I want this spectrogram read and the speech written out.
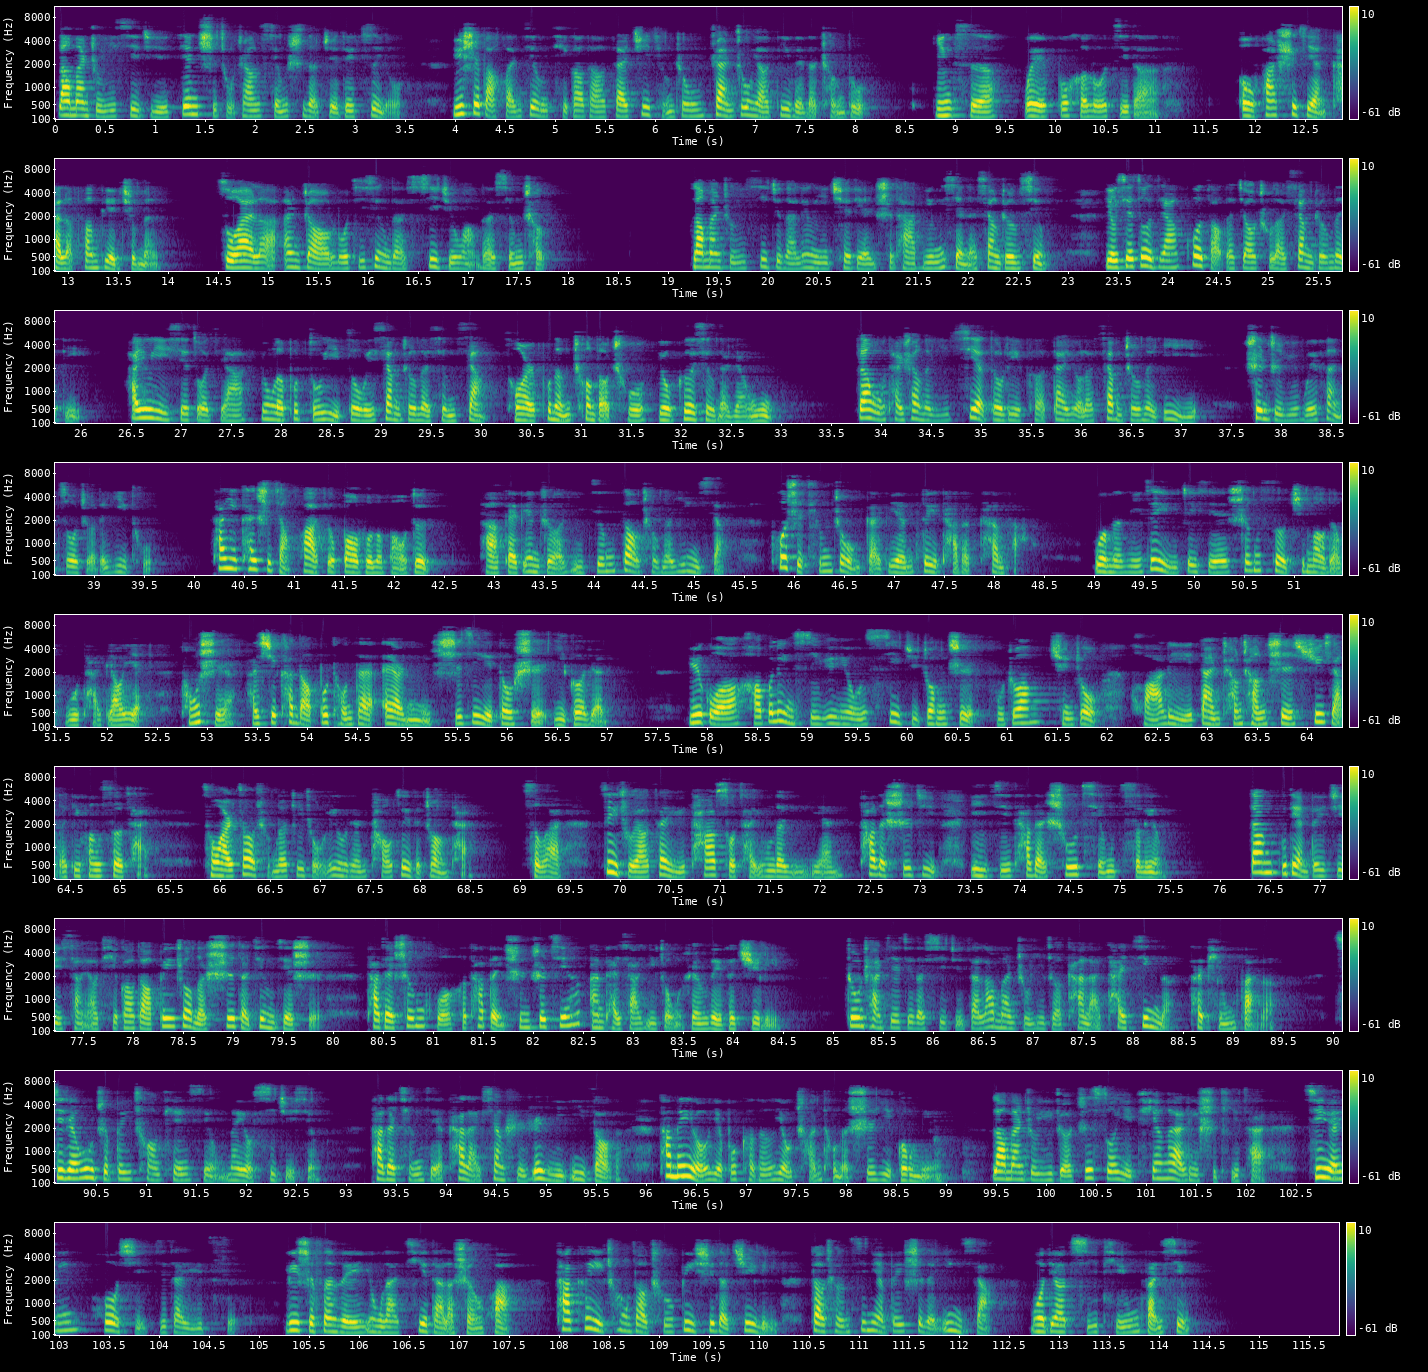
浪漫主义戏剧坚持主张形式的绝对自由，于是把环境提高到在剧情中占重要地位的程度，因此为不合逻辑的偶发事件开了方便之门，阻碍了按照逻辑性的戏剧网的形成。浪漫主义戏剧的另一缺点是它明显的象征性，有些作家过早地交出了象征的底。还有一些作家用了不足以作为象征的形象，从而不能创造出有个性的人物。在舞台上的一切都立刻带有了象征的意义，甚至于违反作者的意图。他一开始讲话就暴露了矛盾，他改变着已经造成的印象，迫使听众改变对他的看法。我们迷醉于这些声色俱茂的舞台表演。同时还需看到不同的艾尔尼实际都是一个人。雨果毫不吝惜运用戏剧装置、服装、群众华丽但常常是虚假的地方色彩，从而造成了这种令人陶醉的状态。此外，最主要在于他所采用的语言、他的诗句以及他的抒情词令。当古典悲剧想要提高到悲壮的诗的境界时，他在生活和他本身之间安排下一种人为的距离。中产阶级的戏剧在浪漫主义者看来太近了，太平凡了。其人物之悲怆天性没有戏剧性，他的情节看来像是任意臆造的，他没有也不可能有传统的诗意共鸣。浪漫主义者之所以偏爱历史题材，其原因或许即在于此：历史氛围用来替代了神话。它可以创造出必须的距离，造成纪念碑式的印象，抹掉其平凡性。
